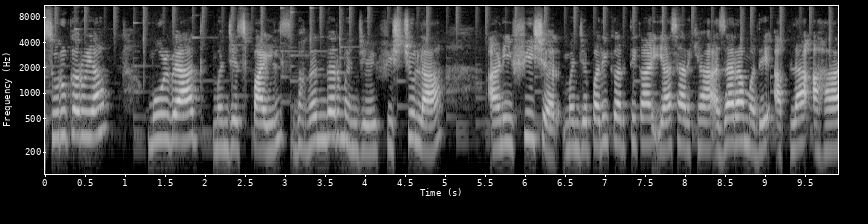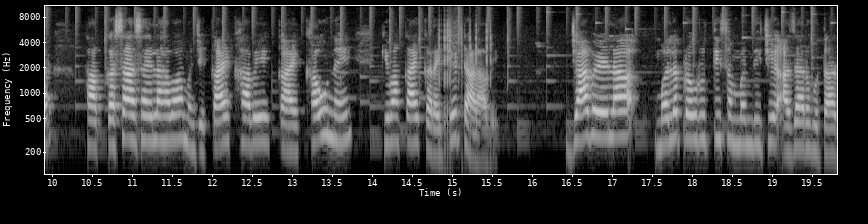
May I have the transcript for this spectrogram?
सुरू करूया. मूळव्याध म्हणजेच पाईल्स भगंदर म्हणजे फिश्चुला आणि फिशर म्हणजे परिकर्तिका यासारख्या आजारामध्ये आपला आहार हा कसा असायला हवा? म्हणजे काय खावे काय खाऊ नये किंवा काय करायचे टाळावे? ज्या वेळेला मलप्रवृत्ती संबंधीचे आजार होतात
